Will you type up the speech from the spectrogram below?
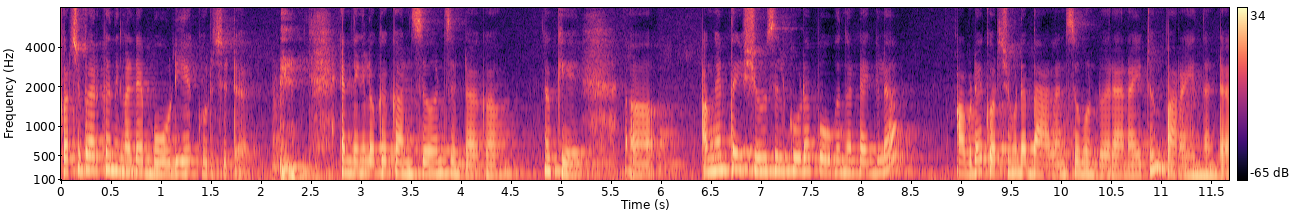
കുറച്ച് പേർക്ക് നിങ്ങളുടെ ബോഡിയെ കുറിച്ചിട്ട് എന്തെങ്കിലുമൊക്കെ കൺസേൺസ് ഉണ്ടാകാം. ഓക്കെ അങ്ങനത്തെ ഇഷ്യൂസിൽ കൂടെ പോകുന്നുണ്ടെങ്കിൽ അവിടെ കുറച്ചും കൂടെ ബാലൻസ് കൊണ്ടുവരാനായിട്ടും പറയുന്നുണ്ട്.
